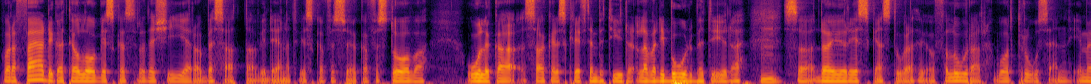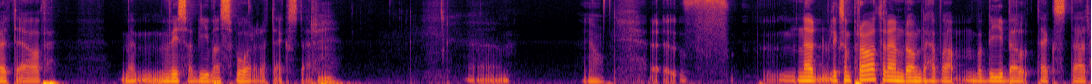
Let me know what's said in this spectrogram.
våra färdiga teologiska strategier och besatta av idén att vi ska försöka förstå vad olika saker i skriften betyder, eller vad de borde betyda, Mm. så då är ju risken stor att vi förlorar vår tro sen i möte av vissa Bibelns svårare texter. Mm. Eh, Ja. När du liksom pratar ändå om det här vad, vad bibeltexter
